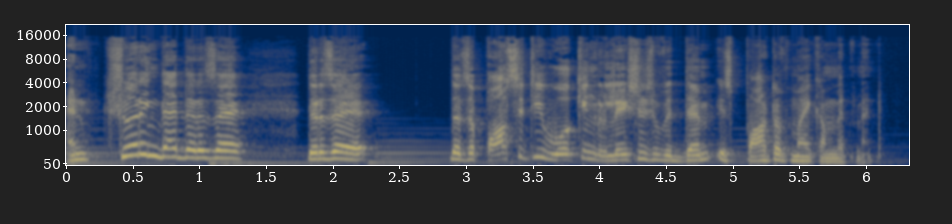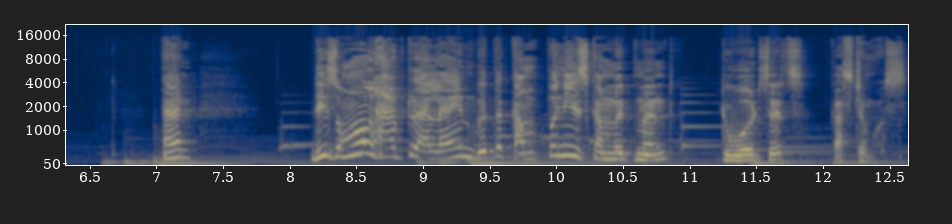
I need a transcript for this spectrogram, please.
Ensuring that there is a there is a there's a positive working relationship with them is part of my commitment. And these all have to align with the company's commitment towards its customers.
